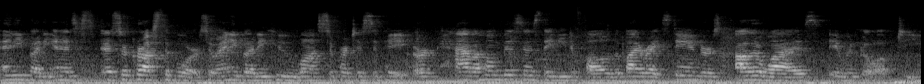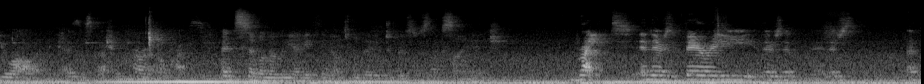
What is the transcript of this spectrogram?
anybody, and it's, it's across the board, so anybody who wants to participate or have a home business, they need to follow the by right standards. Otherwise, it would go up to you all as a special permit request. And similarly, anything else related to business like signage. Right, and there's a very, there's a, there's a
